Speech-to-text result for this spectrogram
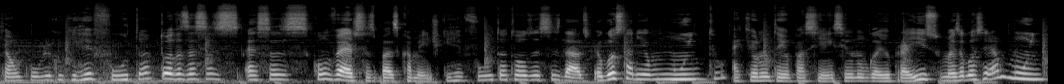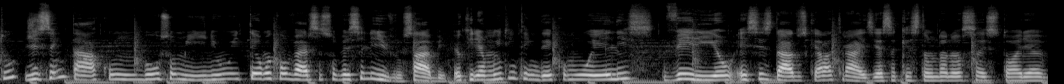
que é um público que refuta todas essas, essas conversas, basicamente, que refuta todos esses dados. Eu gostaria muito, é que eu não tenho paciência, eu não ganho para isso, mas eu gostaria muito de sentar com um bolsominion e ter uma conversa sobre esse livro, sabe? Eu queria muito entender como eles veriam esses dados que ela traz e essa questão da nossa história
